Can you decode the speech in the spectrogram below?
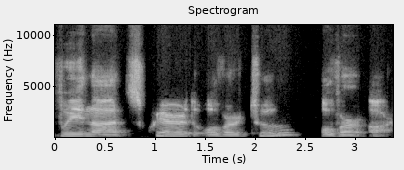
V naught squared over two over R.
